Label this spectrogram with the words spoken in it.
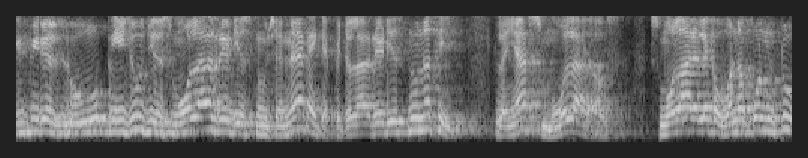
એમ્પિરિયલ લૂપ એ જો જે સ્મોલ આર રેડિયસનું છે ને, કઈ કેપિટલ આર રેડિયસનું નથી. એટલે અહીંયા સ્મોલ આર આવશે. સ્મોલ એટલે કે વન અપોન ટુ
